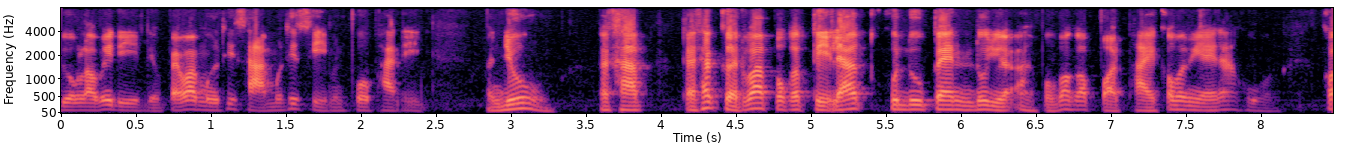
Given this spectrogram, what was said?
ดวงเราไม่ดีเดี๋ยวแปลว่ามือที่สามมือที่สี่มันพัวพันอีกมันยุ่งนะครับ แต่ถ้าเกิดว่าปกติแล้วคุณดูเป็นดูอยู่อะผมว่าก็ปลอดภัยก็ไม่มีอะไรน่าห่วง ก็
